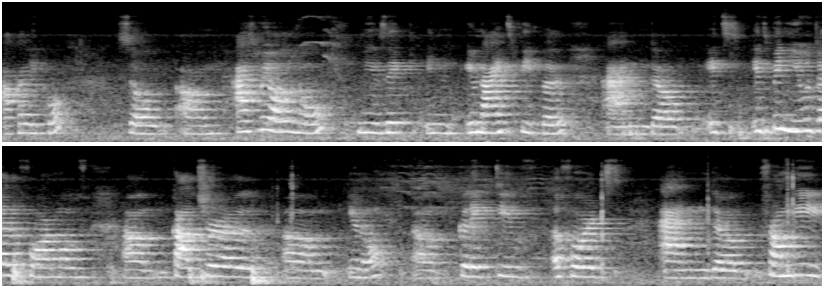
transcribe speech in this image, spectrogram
Akaliko. So, um, as we all know, music in, unites people, and uh, it's it's been used as a form of um, cultural, um, you know, uh, collective efforts. And uh, from the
